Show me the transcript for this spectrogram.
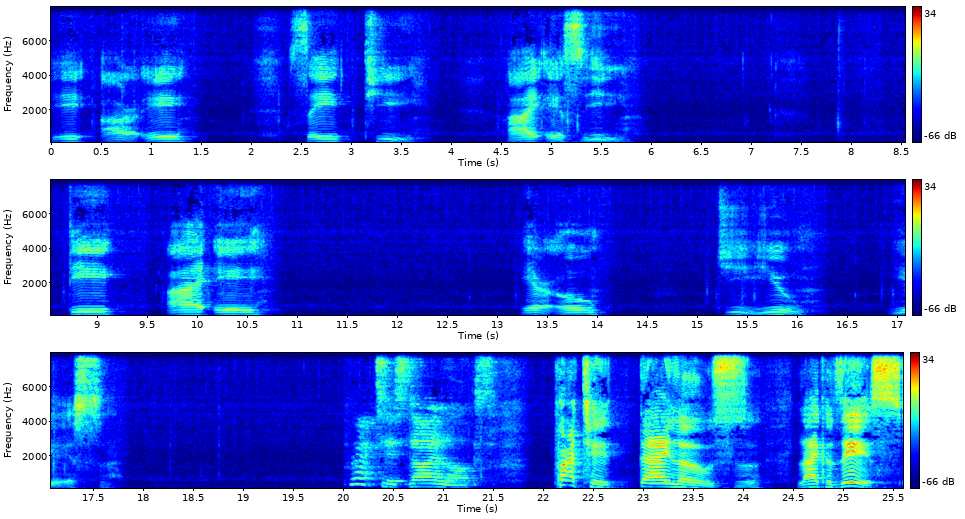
P R A C T I S E D I A L O G U S Practice dialogues. Practice dialogues like this.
